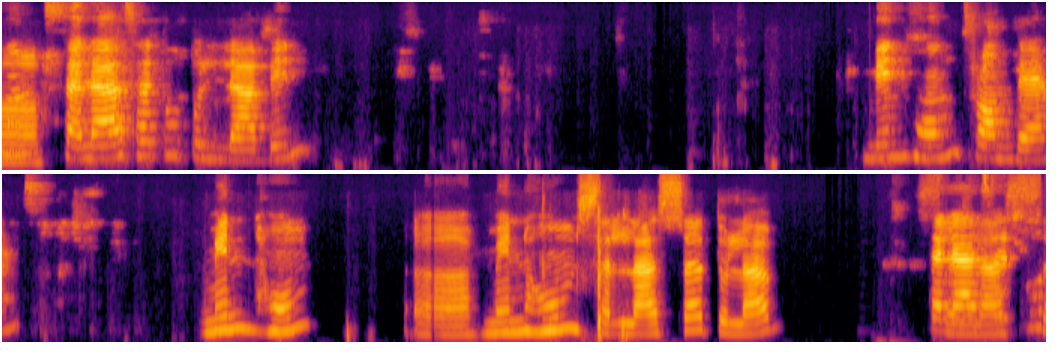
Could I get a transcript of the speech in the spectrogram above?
آه، ثلاثة طلاب. minhum from them minhum uh, minhum salasa tulab salasatu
